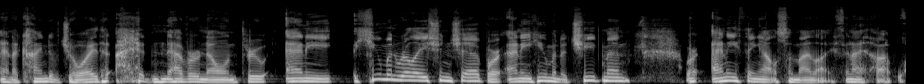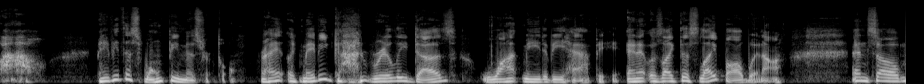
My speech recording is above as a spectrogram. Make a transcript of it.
and a kind of joy that I had never known through any human relationship or any human achievement or anything else in my life. And I thought, wow, maybe this won't be miserable, right? Like maybe God really does want me to be happy. And it was like this light bulb went off. And so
